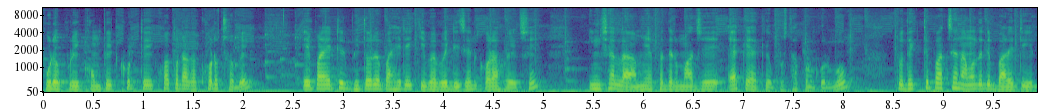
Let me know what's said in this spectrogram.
পুরোপুরি কমপ্লিট করতে কত টাকা খরচ হবে? এই বাড়িটির ভিতরে বাইরে কীভাবে ডিজাইন করা হয়েছে? ইনশাল্লাহ আমি আপনাদের মাঝে একে একে উপস্থাপন করব। তো দেখতে পাচ্ছেন আমাদের এই বাড়িটির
